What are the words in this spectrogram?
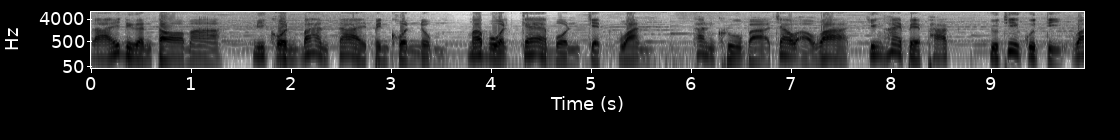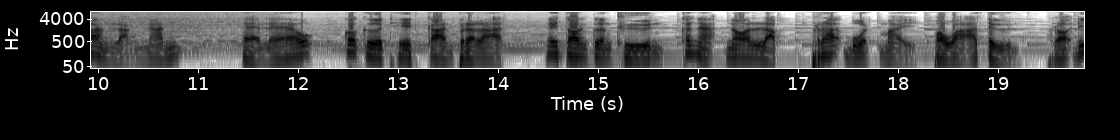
หลายเดือนต่อมามีคนบ้านใต้เป็นคนหนุ่ม มาบวชแก้บนเจ็ดวัน ท่านครูบาเจ้าอาวาสจึงให้ไปพัก อยู่ที่กุฏิว่างหลังนั้น แต่แล้วก็เกิดเหตุการณ์ประหลาด ในตอนกลางคืน ขณะนอนหลับพระบวชใหม่ผวาตื่น เพราะได้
